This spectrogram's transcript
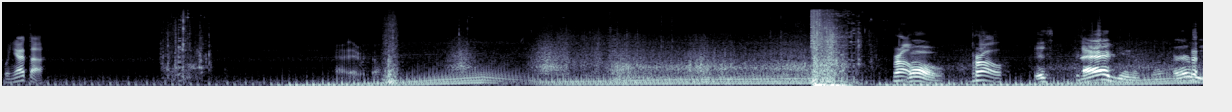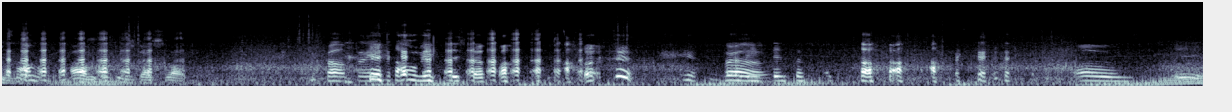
Puñata. Ah, there we go. Bro, bro, Bro, it's lagging. Every time. oh, my just go slow. bro, please. I'm gonna be just the fuck. bro. oh shit.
